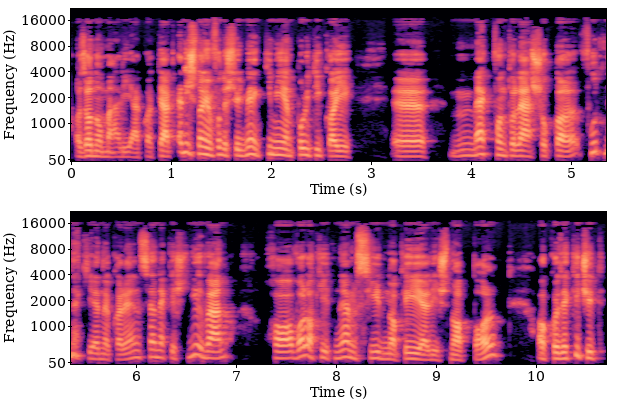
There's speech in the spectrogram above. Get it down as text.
az anomáliákat. Tehát ez is nagyon fontos, hogy ki milyen politikai megfontolásokkal fut neki ennek a rendszernek, és nyilván, ha valakit nem szídnak éjjel és nappal, akkor ez egy kicsit,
